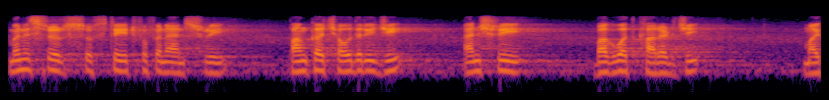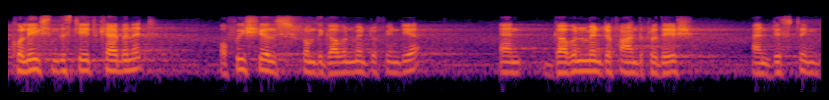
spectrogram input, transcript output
Ministers of State for Finance Shri Pankaj Chaudhary ji and Shri Bhagwat Kharad ji, my colleagues in the State Cabinet, officials from the Government of India and Government of Andhra Pradesh, and distinct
